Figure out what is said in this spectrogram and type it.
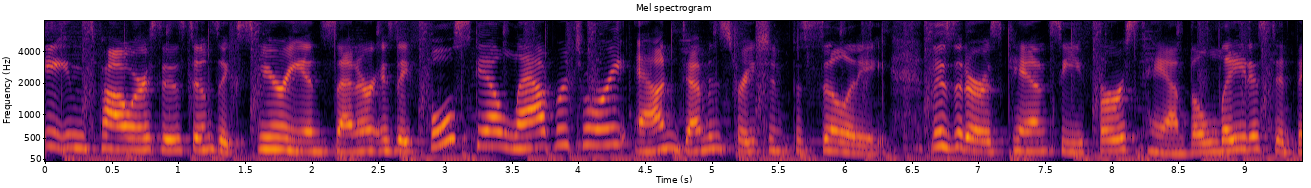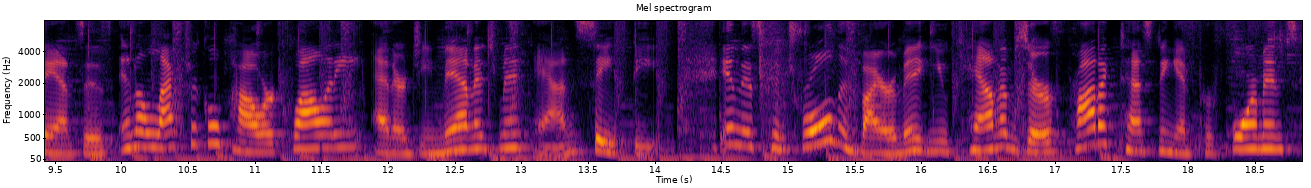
Eaton's Power Systems Experience Center is a full-scale laboratory and demonstration facility. Visitors can see firsthand the latest advances in electrical power quality, energy management, and safety. In this controlled environment, you can observe product testing and performance,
